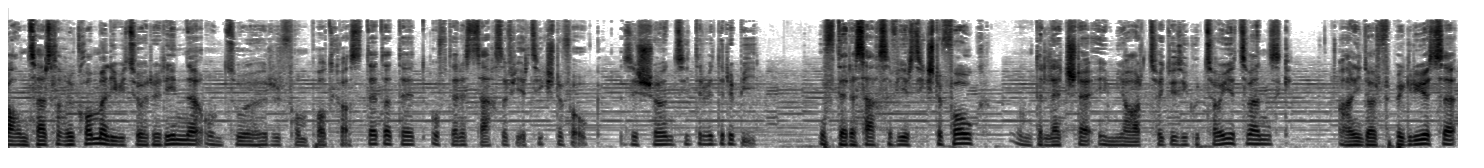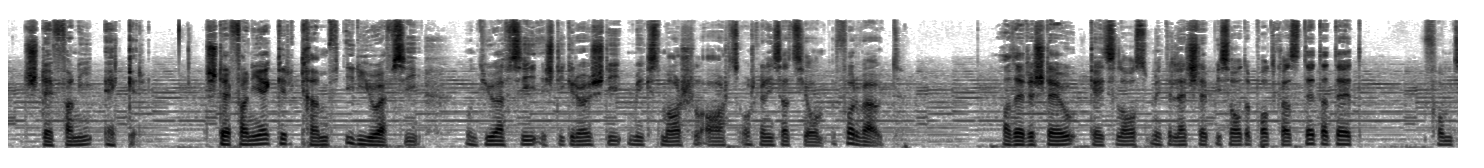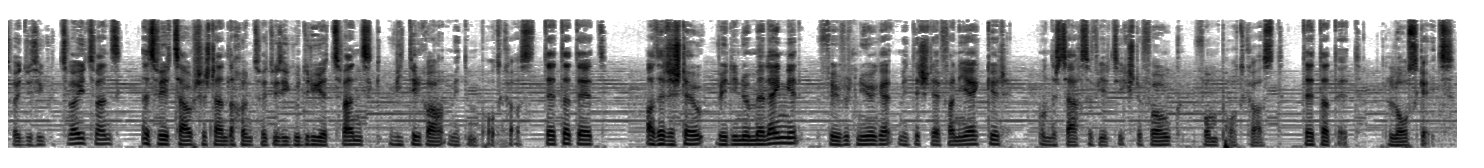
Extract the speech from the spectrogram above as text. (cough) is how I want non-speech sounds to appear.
Ganz herzlich willkommen, liebe Zuhörerinnen und Zuhörer vom Podcast Detatet auf der 46. Folge. Es ist schön, seid ihr wieder dabei. Auf der 46. Folge und der letzten im Jahr 2022 habe ich dürfen begrüßen Stefanie Egger. Stefanie Egger kämpft in der UFC und die UFC ist die grösste Mixed Martial Arts Organisation der Welt. An dieser Stelle geht es los mit der letzten Episode Podcast Detatet vom 2022. Es wird selbstverständlich im 2023 weitergehen mit dem Podcast Detatet. An dieser Stelle werde ich nicht mehr länger. Viel Vergnügen mit der Stefanie Egger und der 46. Folge vom Podcast Detatet. Los geht's!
